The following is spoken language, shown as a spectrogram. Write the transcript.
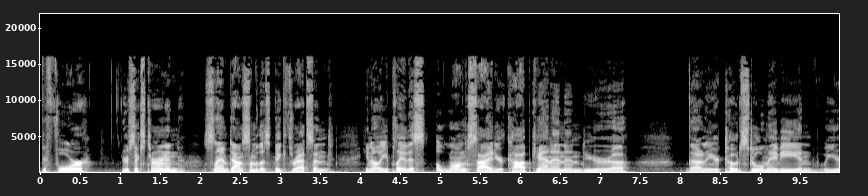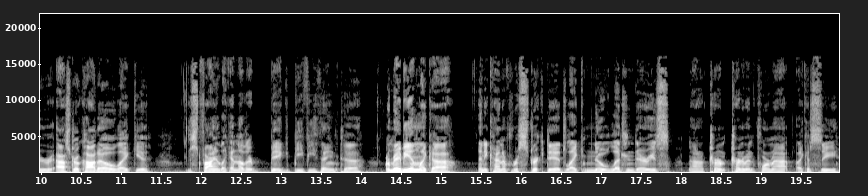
before your sixth turn and slam down some of those big threats. And you know, you play this alongside your cob cannon and your uh, I don't know, your toadstool maybe and your astrocado. Like you just find like another big beefy thing to, or maybe in like a any kind of restricted like no legendaries uh, tur- tournament format. I could see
